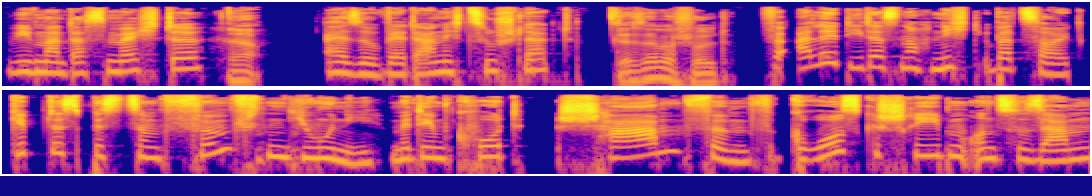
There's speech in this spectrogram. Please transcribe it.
wie man das möchte. Ja. Also wer da nicht zuschlagt. Der ist selber schuld. Für alle, die das noch nicht überzeugt, gibt es bis zum 5. Juni mit dem Code SCHAM5 groß geschrieben und zusammen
